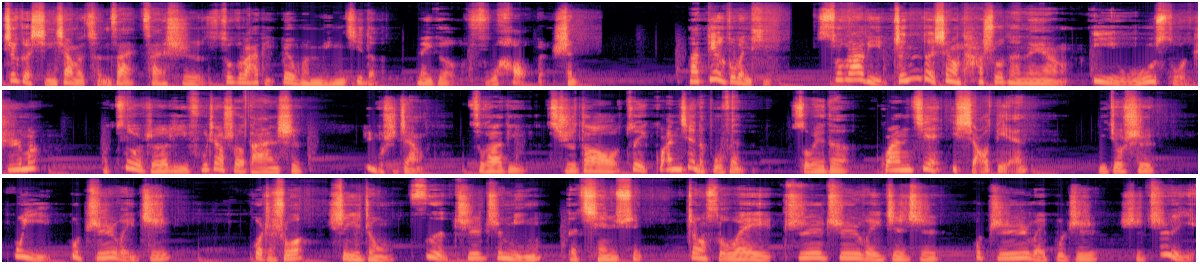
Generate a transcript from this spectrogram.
这个形象的存在才是苏格拉底被我们铭记的那个符号本身。那第二个问题，苏格拉底真的像他说的那样一无所知吗？作者里夫教授的答案是，并不是这样。苏格拉底知道最关键的部分，所谓的关键一小点，也就是不以不知为知。或者说是一种自知之明的谦逊。正所谓知之为知之，不知为不知，是智也。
